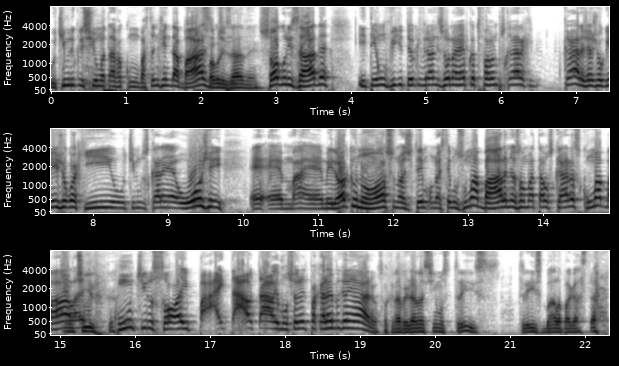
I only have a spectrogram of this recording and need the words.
O time do Criciúma tava com bastante gente da base. Só gurizada, né? Só gurizada. E tem um vídeo teu que viralizou na época, tu falando pros caras que. Cara, já joguei jogo aqui, o time dos caras é, hoje é, é, é melhor que o nosso. Nós, temos nós temos uma bala e nós vamos matar os caras com uma bala. Um tiro. Com um tiro só e pá e tal, tal. Emocionante pra caramba e ganharam. Só que na verdade nós tínhamos três, três balas pra gastar.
